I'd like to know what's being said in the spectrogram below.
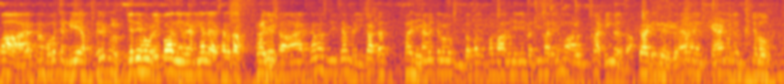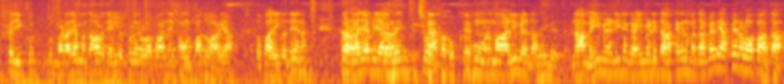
ਭਾਅ ਐਰਕਾਂ ਬਹੁਤ ਚੰਗੇ ਆ ਬਿਲਕੁਲ। ਜਿਹਦੇ ਹੌਲੇ ਭਾਅ ਦੀਆਂ ਲੈਣੀਆਂ ਲੈ ਸਕਦਾ। ਹਾਂਜੀ। ਇਹ ਗਾਂ ਐਰਕਾਂ ਨਾ ਸੰਦੀਪ ਸਿੰਘ ਬੜੀ ਘੱਟ। ਹਾਂਜੀ। ਐਵੇਂ ਚਲੋ ਗੱਪਾ ਗੱਪਾ ਮਾਰ ਨੂੰ ਜਿਹਦੀ ਮਰਜ਼ੀ ਮਾਰੇ ਨੂੰ ਮਾਲ ਘੱਟ ਹੀ ਮਿਲਦਾ। ਘਾਟ ਹੀ ਮਿਲਦਾ। ਐਵੇਂ ਕਹਿਣ ਨੂੰ ਤੇ ਚਲੋ ਕਦੀ ਕੋਈ ਕੋਈ ਮਾੜਾ ਜਿਹਾ ਮੰਦਾ ਹੋਵੇ ਤੇ ਅਸੀਂ ਉਸ ਵੇਲੇ ਰੌਲਾ ਪਾਉਂਦੇ ਸੌਣ ਭਾਦੋ ਆ ਗਿਆ। ਵਪਾਰੀ ਬੰਦੇ ਆ ਨਾ ਮਾੜਾ ਜਿਹਾ ਬਾਜ਼ਾਰ। ਨਹੀਂ, ਪਿੱਛੋਂ ਹੈਂ? ਔਖਾ- ਔਖਾ। ਤੇ ਹੁਣ ਮਾਲ ਨਹੀਂ ਮਿਲਦਾ। ਨਹੀਂ ਮਿਲਦਾ। ਨਾ ਮਹੀਂ ਮਿਲਦੀ ਨਾ ਗਾਈ ਮਿਲਦੀ 10 ਕੇ ਦਿਨ ਮੰਦਾ ਪਿਆ ਤੇ ਆਪੇ ਰੌਲਾ ਪਾਤਾ।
